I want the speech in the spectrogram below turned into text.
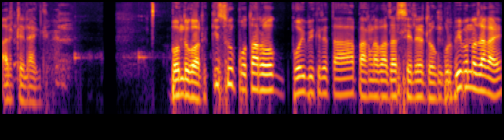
আর একটি লাইক দিবেন। বন্ধুগণ, কিছু প্রতারক, বই বিক্রেতা, বাংলা বাজার, সেলের, রংপুর, বিভিন্ন জায়গায়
